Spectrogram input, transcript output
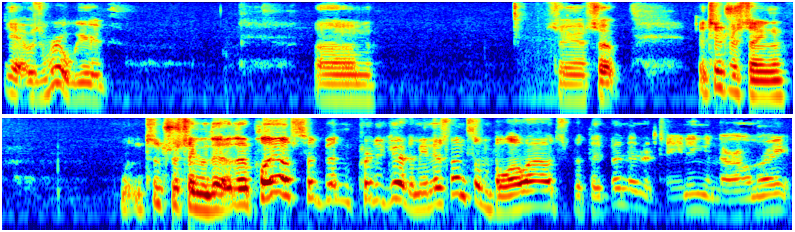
yeah, it was real weird. Um. So yeah, so it's interesting. It's interesting. The the playoffs have been pretty good. I mean, there's been some blowouts, but they've been entertaining in their own right.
